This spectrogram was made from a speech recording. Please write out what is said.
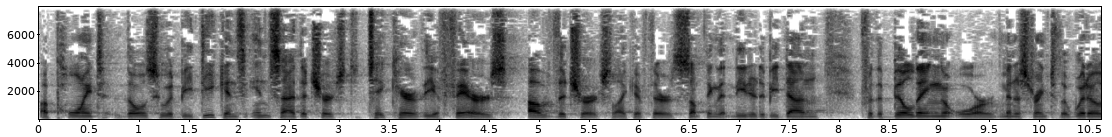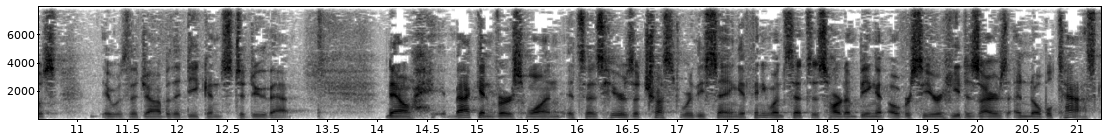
appoint those who would be deacons inside the church to take care of the affairs of the church. Like if there's something that needed to be done for the building or ministering to the widows, it was the job of the deacons to do that. Now, back in verse 1, it says, Here's a trustworthy saying. If anyone sets his heart on being an overseer, he desires a noble task.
